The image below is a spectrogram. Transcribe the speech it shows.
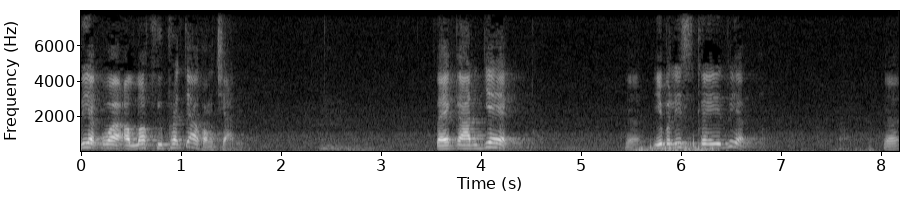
เรียกว่าอัลลอฮ์คือพระเจ้าของฉัน แต่การแยกนะอิบลิสเคยเรียก นะ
